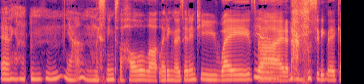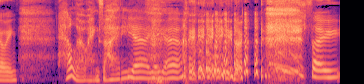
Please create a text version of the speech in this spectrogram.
And mm-hmm, yeah, I'm listening to the whole lot, letting those energy waves Yeah. ride. And I'm sitting there going, hello, anxiety. Yeah. Yeah. Yeah. you know? so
